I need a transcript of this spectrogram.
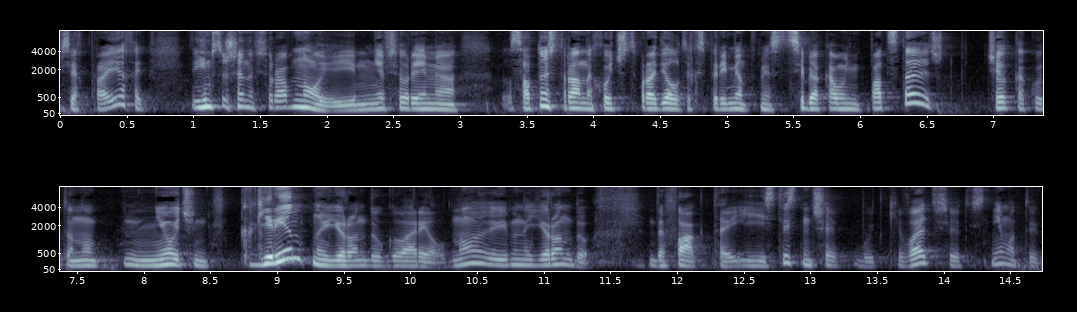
всех проехать, им совершенно все равно, и мне все время, с одной стороны, хочется проделать эксперимент вместо себя кого-нибудь подставить, чтобы человек какой-то ну, не очень когерентную ерунду говорил, но именно ерунду де-факто. И, естественно, человек будет кивать, все это снимут, и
